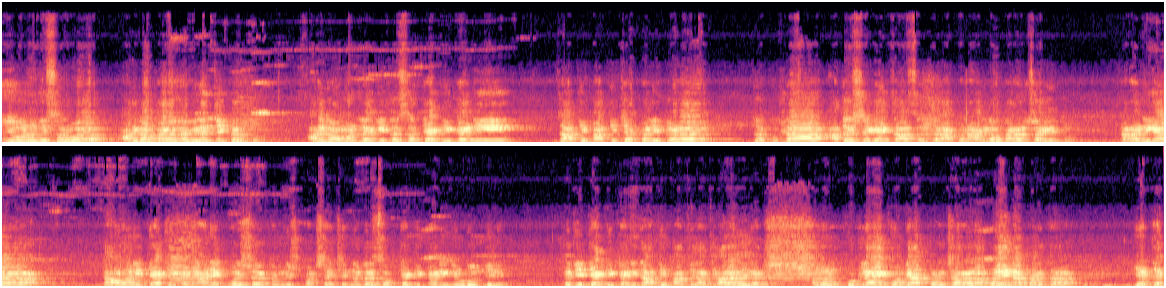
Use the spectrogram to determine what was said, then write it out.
आणि म्हणून मी सर्व आडगावकरांना विनंती करतो. आडगाव म्हटलं की तसं त्या ठिकाणी जातीपातीच्या पलीकडं जर कुठला आदर्श घ्यायचा असेल तर आपण आडगावकरांचा घेतो. कारण या गावाने त्या ठिकाणी अनेक वर्ष कम्युनिस्ट पक्षाचे नगरसेवक त्या ठिकाणी निवडून दिले. कधी त्या ठिकाणी जातीपातीला थारा दिला नाही. आणि म्हणून कुठल्याही खोट्या प्रचाराला बळी न पडता येत्या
